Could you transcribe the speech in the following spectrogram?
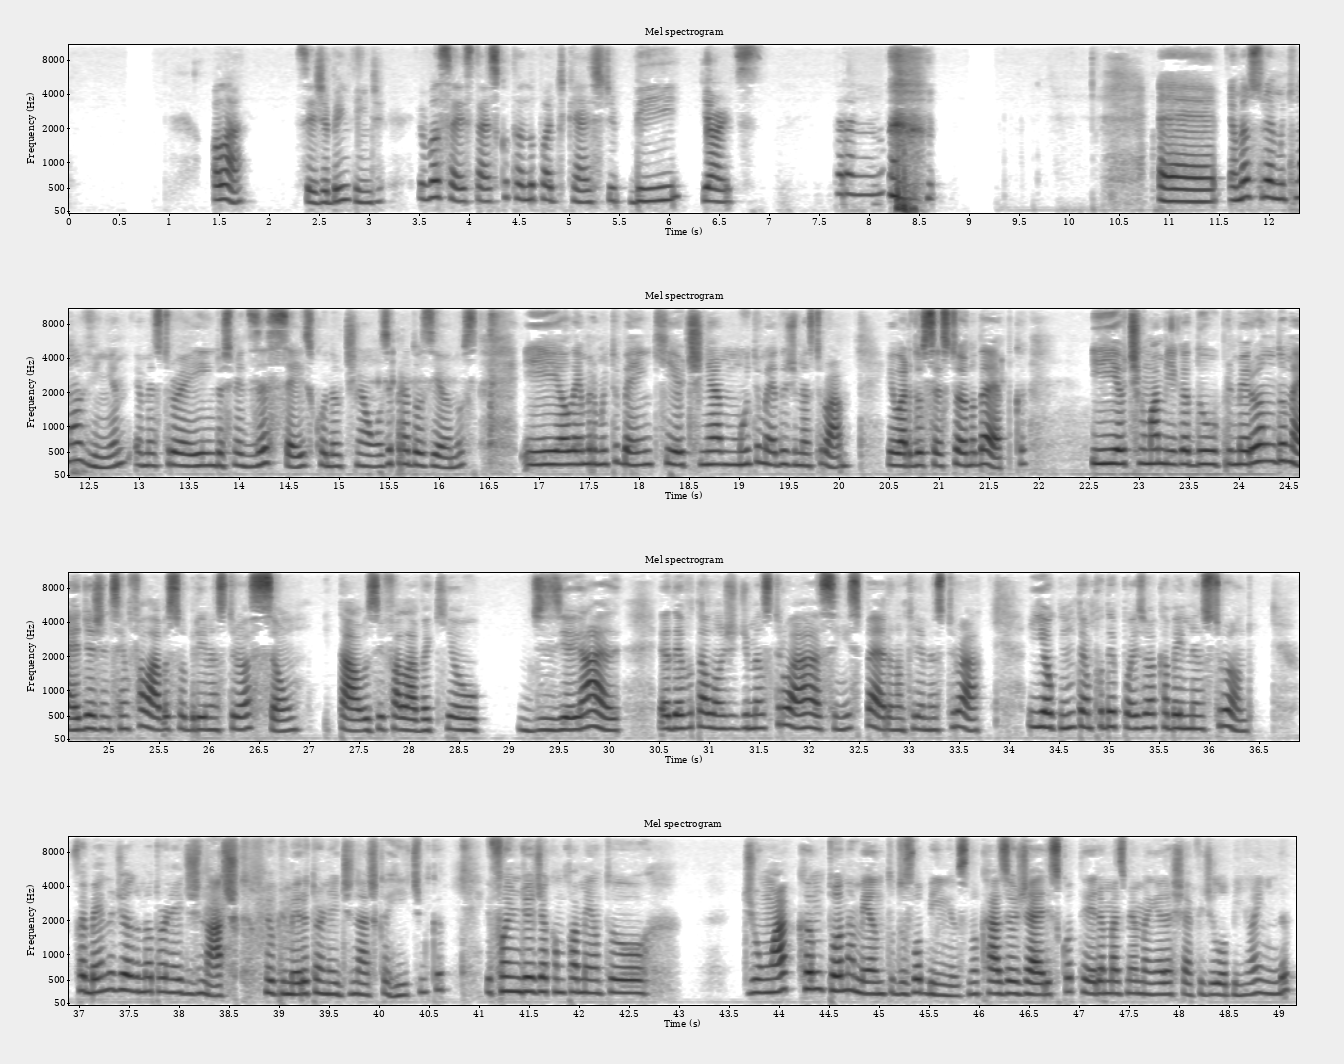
Olá, seja bem-vindo e você está escutando o podcast Be Yours. É, eu menstruei muito novinha. Eu menstruei em 2016, quando eu tinha 11 para 12 anos. E eu lembro muito bem que eu tinha muito medo de menstruar. Eu era do sexto ano da época. E eu tinha uma amiga do primeiro ano do médio, a gente sempre falava sobre menstruação e tal, e falava que eu dizia, ah, eu devo estar longe de menstruar, assim, espero, não queria menstruar. E algum tempo depois eu acabei menstruando. Foi bem no dia do meu torneio de ginástica, meu primeiro torneio de ginástica rítmica, e foi um dia de acampamento de um acantonamento dos lobinhos. No caso, eu já era escoteira, mas minha mãe era chefe de lobinho ainda.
